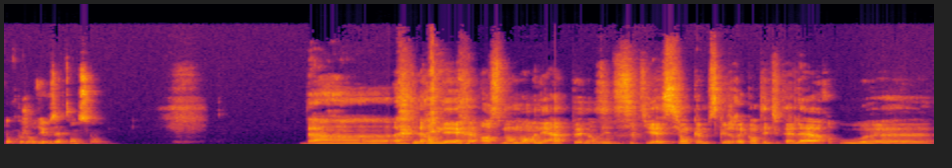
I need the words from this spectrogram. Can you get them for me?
Donc aujourd'hui, vous êtes ensemble. Ben, là, on est, en ce moment, on est un peu dans une situation comme ce que je racontais tout à l'heure, où, euh,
